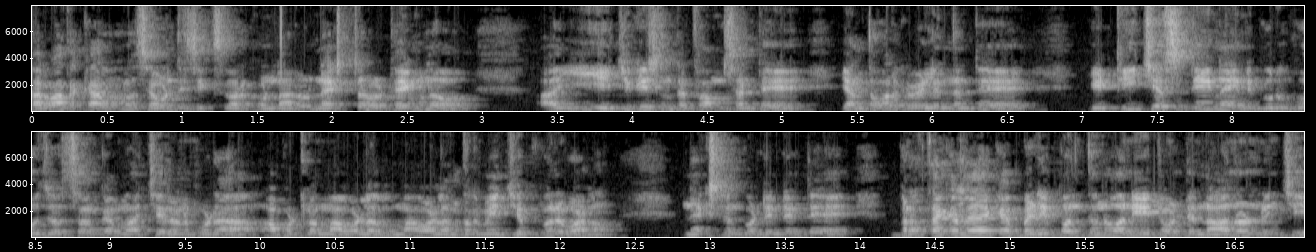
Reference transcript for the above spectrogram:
తర్వాత కాలంలో సెవెంటీ సిక్స్ వరకు ఉన్నారు. నెక్స్ట్ టైంలో ఈ ఎడ్యుకేషన్ రిఫార్మ్స్ అంటే ఎంతవరకు వెళ్ళిందంటే ఈ టీచర్స్ డేని ఆయన గురు పూజోత్సవంగా మార్చారని కూడా అప్పట్లో మా వాళ్ళు మా వాళ్ళందరూ మేము చెప్పుకునేవాళ్ళం నెక్స్ట్ ఇంకోటి ఏంటంటే బ్రతకలేక బడిపంతులు అనేటువంటి నానుడి నుంచి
